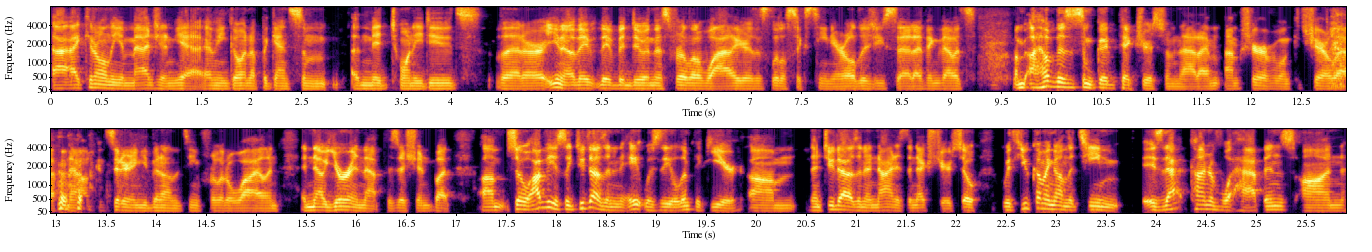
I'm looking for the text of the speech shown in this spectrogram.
I can only imagine. Yeah, I mean, going up against some uh, mid twenty dudes that are, you know, they've they've been doing this for a little while. You're this little sixteen year old, as you said. I think that was. I'm, I hope there's some good pictures from that. I'm I'm sure everyone could share a laugh now, considering you've been on the team for a little while, and and now you're in that position. But um, so obviously, 2008 was the Olympic year. Um, then 2009 is the next year. So with you coming on the team, is that kind of what happens on?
